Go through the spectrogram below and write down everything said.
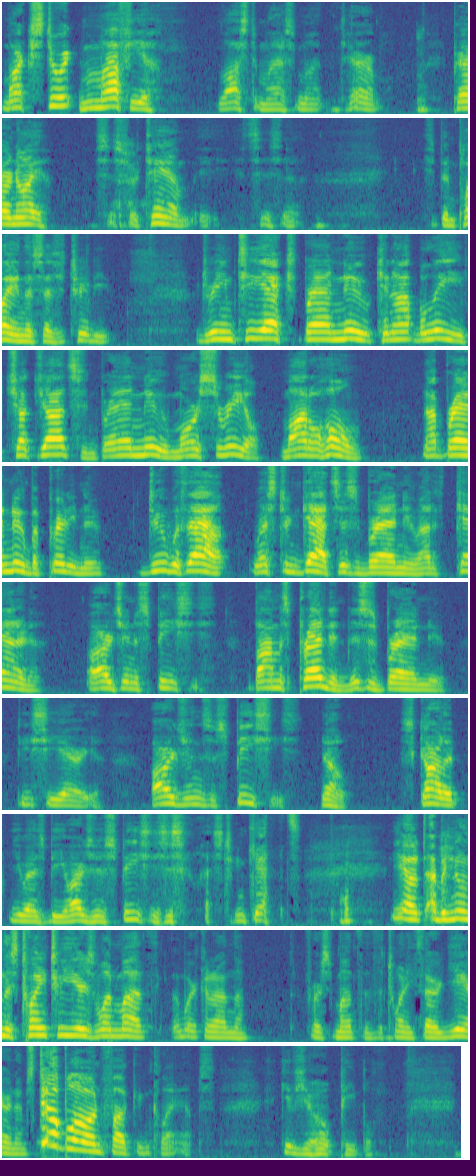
Mark Stewart, Mafia, lost him last month, terrible. Paranoia, this is for Tim. It's his, uh, he's been playing this as a tribute. Dream TX, brand new. Cannot believe. Chuck Johnson, brand new. More surreal. Model home. Not brand new, but pretty new. Do without. Western Ghats, this is brand new. Out of Canada. Origin of Species. Bomis Prendin, this is brand new. DC area. Origins of Species. No. Scarlet USB, Origin of Species is Western Ghats. You know, I've been doing this 22 years, one month. I'm working on the first month of the 23rd year, and I'm still blowing fucking clams. gives you hope, people.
